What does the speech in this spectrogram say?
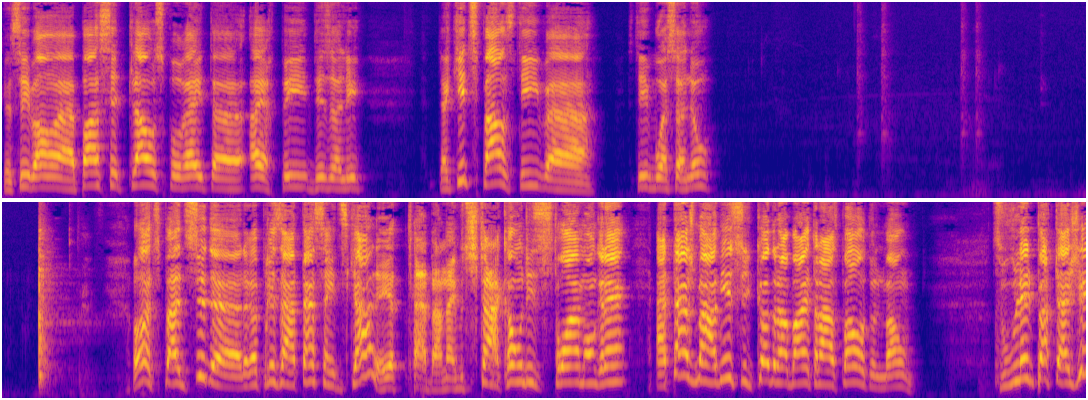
Que c'est bon, euh, pas assez de classe pour être euh, ARP, désolé. De qui tu parles, Steve, euh, Steve Boissonneau? Ah, tu parles-tu de, de représentant syndical? Eh, tabarnak, tu t'en compte des histoires, mon grand? Attends, je m'en viens sur le cas de Robert Transport, tout le monde. Si vous voulez le partager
